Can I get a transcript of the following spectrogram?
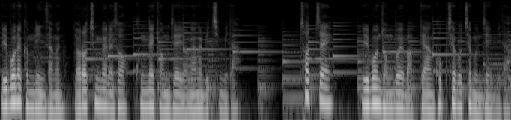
일본의 금리 인상은 여러 측면에서 국내 경제에 영향을 미칩니다. 첫째, 일본 정부의 막대한 국채 부채 문제입니다.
